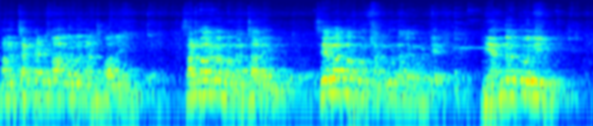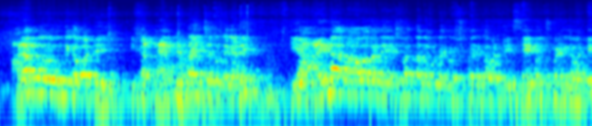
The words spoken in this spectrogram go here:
మనం చక్కటి మార్గంలో నడుచుకోవాలి. సన్మార్గంలో నడచాలి. సేవాతత్వం కలిగి ఉండాలి కాబట్టి మీ అందరితోని అడాపూర్వం ఉంది కాబట్టి ఇంకా టైం కేటాయించేది కానీ ఇక అయినా రావాలనే యశ్వంత్ అన్న కూడా వచ్చిపోయారు కాబట్టి స్టేట్ వచ్చిపోయింది కాబట్టి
